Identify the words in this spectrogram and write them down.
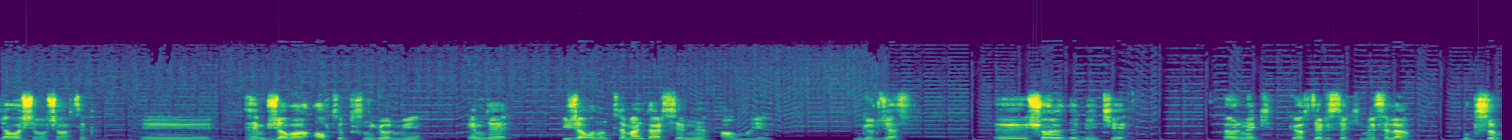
yavaş yavaş artık e, hem Java altyapısını görmeyi hem de Java'nın temel derslerini almayı göreceğiz. E, şöyle de bir iki örnek gösterirsek mesela bu kısım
